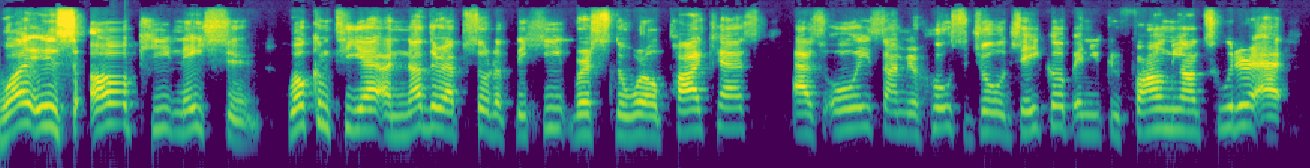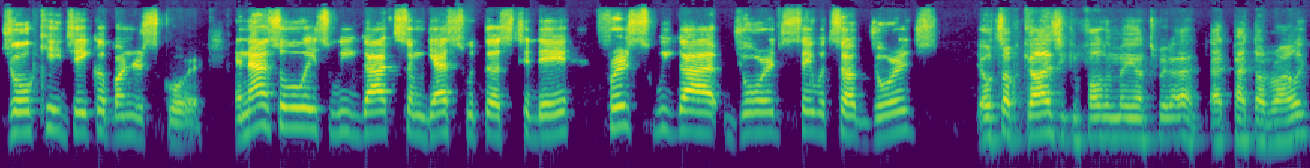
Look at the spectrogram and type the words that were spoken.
What is up, Heat Nation? Welcome to yet another episode of the Heat versus the World podcast. As always, I'm your host, Joel Jacob, and you can follow me on Twitter at Joel K. Jacob underscore. And as always, we got some guests with us today. First, we got George. Say what's up, George. Yo, what's up, guys? You can follow me on Twitter at, at pat.riley.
